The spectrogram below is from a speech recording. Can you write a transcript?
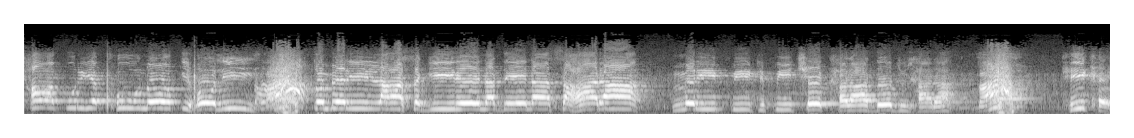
ठाकुर ये खूनों की होली। तो मेरी लाश गिरे न देना सहारा। मेरी पीठ पीछे खड़ा दो जुझारा। ठीक है।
